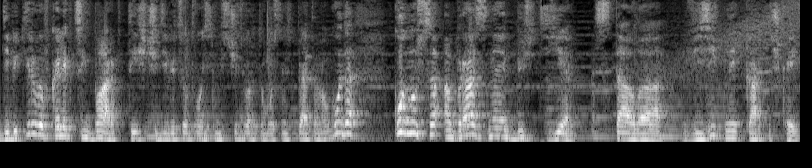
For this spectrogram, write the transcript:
Дебютировав коллекции Барб 1984-85 года, конусообразное бюстье стало визитной карточкой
